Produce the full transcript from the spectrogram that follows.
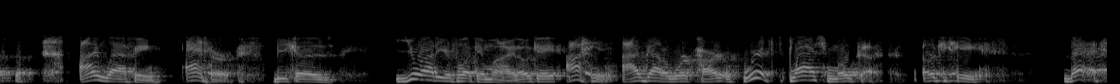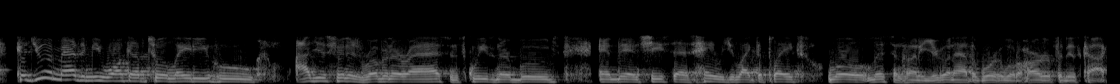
I'm laughing at her because you're out of your fucking mind, okay? I I've got to work harder. We're at Splash Mocha, okay? That could you imagine me walking up to a lady who I just finished rubbing her ass and squeezing her boobs, and then she says, "Hey, would you like to play?" Well, listen, honey, you're gonna have to work a little harder for this cock.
